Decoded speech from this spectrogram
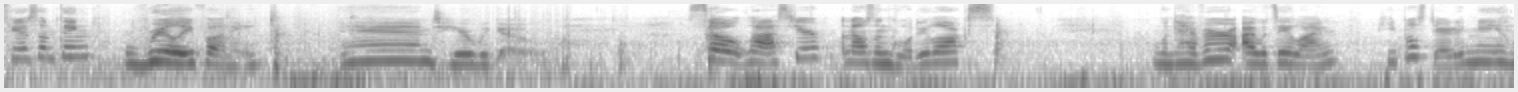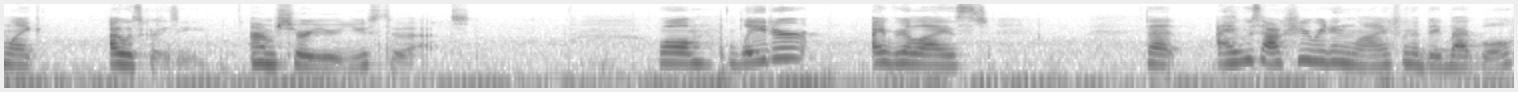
Reminds me of something really funny. And here we go. So last year, when I was in Goldilocks, whenever I would say a line, people stared at me like I was crazy. I'm sure you're used to that. Well, later I realized that I was actually reading lines from The Big Bad Wolf,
